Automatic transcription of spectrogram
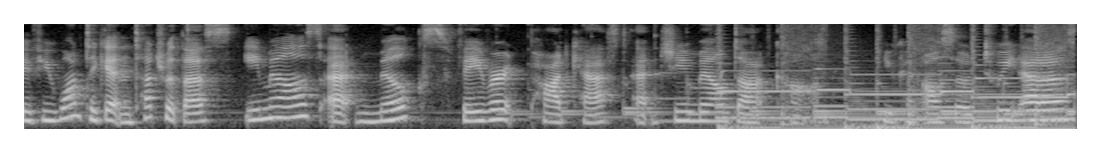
If you want to get in touch with us, email us at milksfavoritepodcast at gmail.com. You can also tweet at us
